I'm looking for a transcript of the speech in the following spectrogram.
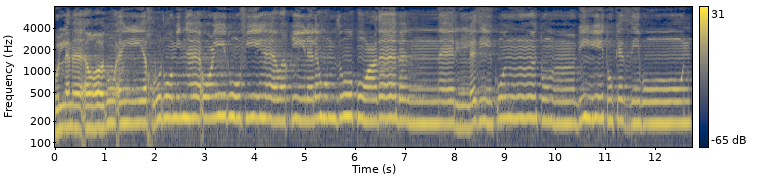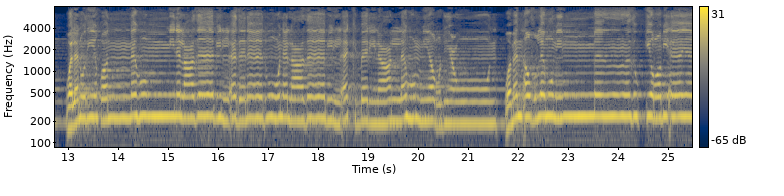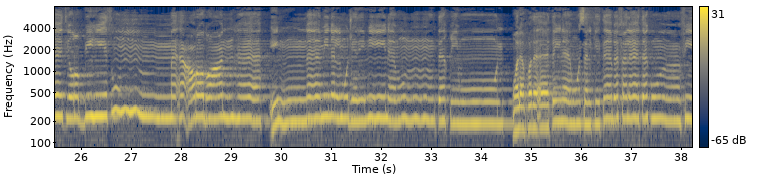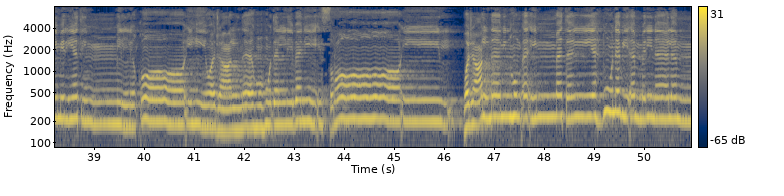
كلما أرادوا أن يخرجوا منها أعيدوا فيها وقيل لهم ذوقوا عذاب النار الذي كنتم به تكذبون ولنذيقنهم من العذاب الأدنى دون العذاب الأكبر لعلهم يرجعون ومن أظلم ممن ذكر بآيات ربه ثم أعرض عنها. إنا من المجرمين منتقمون. ولقد آتينا موسى الكتاب فلا تكن في مرية من لقائه وجعلناه هدى لبني إسرائيل. وجعلنا منهم أئمة يهدون بأمرنا لما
